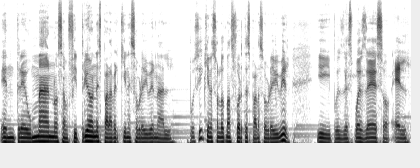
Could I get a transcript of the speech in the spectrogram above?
entre humanos, anfitriones, para ver quiénes sobreviven al... Pues sí, quiénes son los más fuertes para sobrevivir. Y pues después de eso, él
